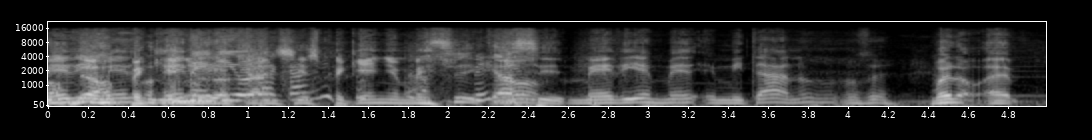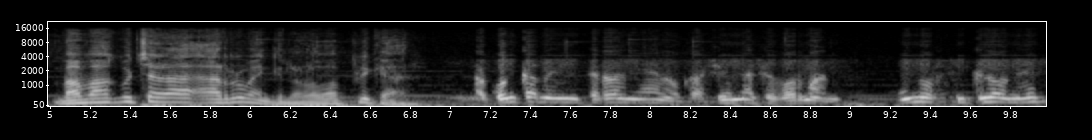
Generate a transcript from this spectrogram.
Medi, no, medi- pequeño medi- huracán, si es pequeño, me- Sí, No, casi. Medi es me- mitad, ¿no? No sé. Bueno, eh, vamos a escuchar a, a Rubén que nos lo va a explicar. En la cuenca mediterránea en ocasiones se forman unos ciclones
